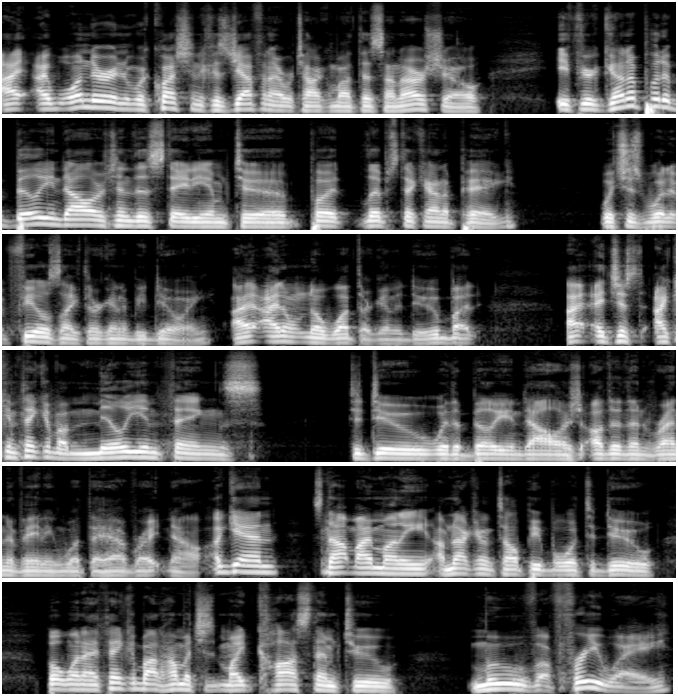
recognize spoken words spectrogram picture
I, I wonder, and we're questioning because Jeff and I were talking about this on our show. If you're going to put a billion dollars into this stadium to put lipstick on a pig, which is what it feels like they're going to be doing, I, I don't know what they're going to do, but I, I just I can think of a million things to do with a billion dollars other than renovating what they have right now. Again, it's not my money. I'm not going to tell people what to do. But when I think about how much it might cost them to move a freeway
